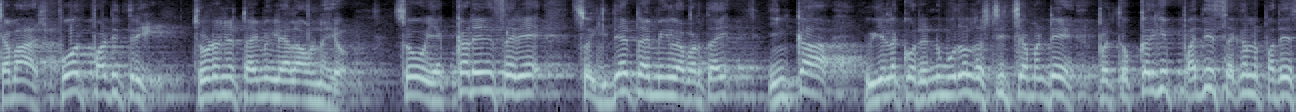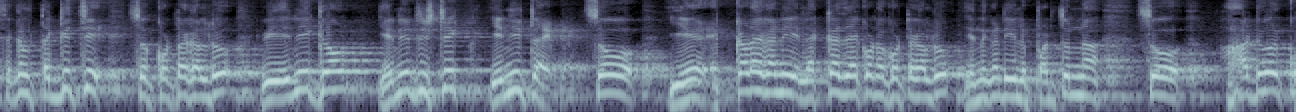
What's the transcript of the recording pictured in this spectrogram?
శబాష్ ఫోర్ ఫార్టీ త్రీ చూడండి టైమింగ్లు ఎలా ఉన్నాయో. సో ఎక్కడైనా సరే సో ఇదే టైమింగ్లో పడతాయి. ఇంకా వీళ్ళకు రెండు మూడు రోజులు రెస్ట్ ఇచ్చామంటే ప్రతి ఒక్కరికి పది సెకండ్లు పదిహేను సెకండ్లు తగ్గించి సో కొట్టగలరు. Any ground any district any time so ఏ ఎక్కడ కానీ లెక్క చేయకుండా కొట్టగలరు. ఎందుకంటే వీళ్ళు పడుతున్న సో హార్డ్ వర్క్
